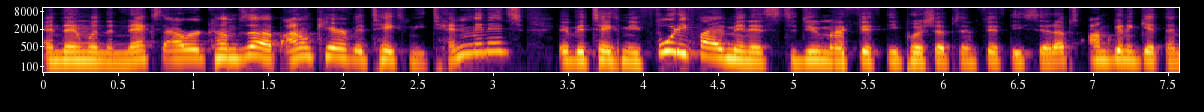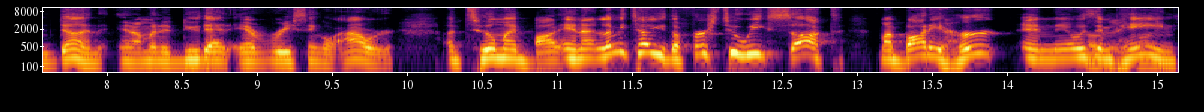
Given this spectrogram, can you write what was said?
And then when the next hour comes up, I don't care if it takes me 10 minutes, if it takes me 45 minutes to do my 50 push-ups and 50 sit-ups, I'm gonna get them done. And I'm gonna do that every single hour until my body and I, let me tell you, the first two weeks sucked. My body hurt and it was Oh, in pain,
